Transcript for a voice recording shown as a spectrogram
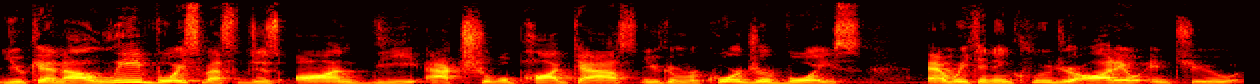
You can uh, leave voice messages on the actual podcast. You can record your voice and we can include your audio into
